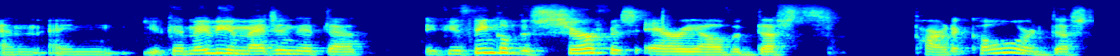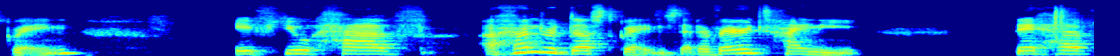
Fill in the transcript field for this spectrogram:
And, and you can maybe imagine it that if you think of the surface area of a dust particle or dust grain, if you have 100 dust grains that are very tiny, they have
